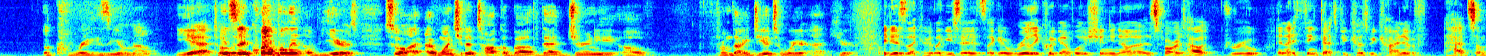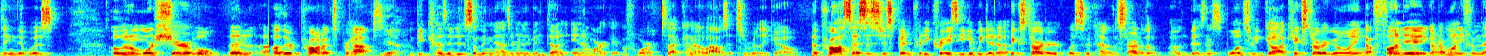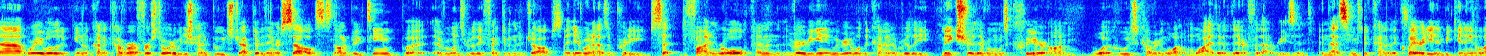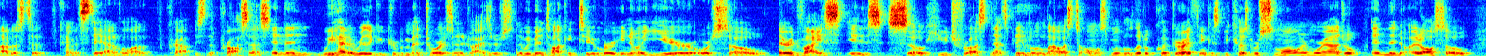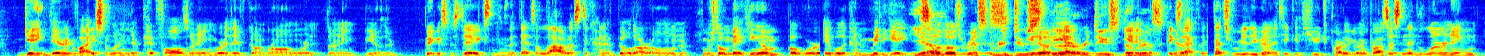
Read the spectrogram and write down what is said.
a crazy amount. yeah, totally. It's the equivalent of years. So I, I want you to talk about that journey of from the idea to where you're at here. It is like like you said, it's like a really quick evolution, you know, as far as how it grew, and I think that's because we kind of had something that was a little more shareable than uh, other products, perhaps. Yeah. Because it is something that hasn't really been done in a market before, so that kind of allows it to really go. The process has just been pretty crazy. We did a Kickstarter, was the, kind of the start of the of the business. Once we got Kickstarter going, got funded, got our money from that, we're able to you know kind of cover our first order. We just kind of bootstrapped everything ourselves. It's not a big team, but everyone's really effective in their jobs, and everyone has a pretty set defined role. Kind of in the very beginning, we were able to kind of really make sure that everyone was clear on what who's covering what and why they're there for that reason. And that seems to kind of the clarity in the beginning allowed us to kind of stay out of a lot of crap is in the process. And then we had a really good group of mentors and advisors that we've been talking to for you know a year or so. Their advice is so huge for us, and that's been able to allow us to almost move a little quicker. I think is because we're smaller and more agile, and then it also getting their advice and learning their pitfalls, learning where they've gone wrong, learning you know their biggest mistakes and things like that's allowed us to kind of build our own we're still making them but we're able to kind of mitigate Yeah. some of those risks Reduce you know the- yeah reduce the yeah, risk, yeah. exactly that's really been i think a huge part of the growing process and then learning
